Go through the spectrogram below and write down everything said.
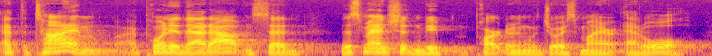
at the time, I pointed that out and said, this man shouldn't be partnering with Joyce Meyer at all.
